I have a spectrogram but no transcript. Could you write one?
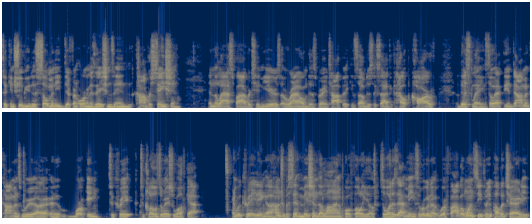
to contribute to so many different organizations in conversation in the last five or 10 years around this very topic. And so I'm just excited to help carve this lane. So at the Endowment Commons, we are uh, working to create to close the racial wealth gap and we're creating a 100% mission aligned portfolio. So what does that mean? So we're gonna we're a 501c3 public charity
